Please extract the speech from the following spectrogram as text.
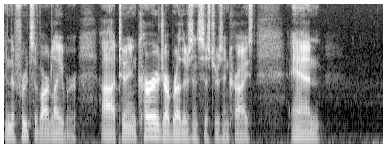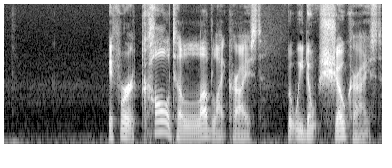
and the fruits of our labor uh, to encourage our brothers and sisters in christ and if we're called to love like christ but we don't show christ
